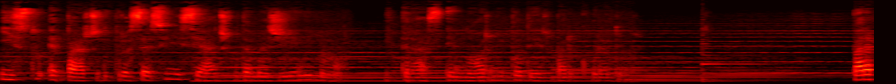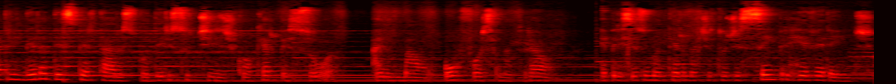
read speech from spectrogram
Isto é parte do processo iniciático da magia animal e traz enorme poder para o curador. Para aprender a despertar os poderes sutis de qualquer pessoa, animal ou força natural, é preciso manter uma atitude sempre reverente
